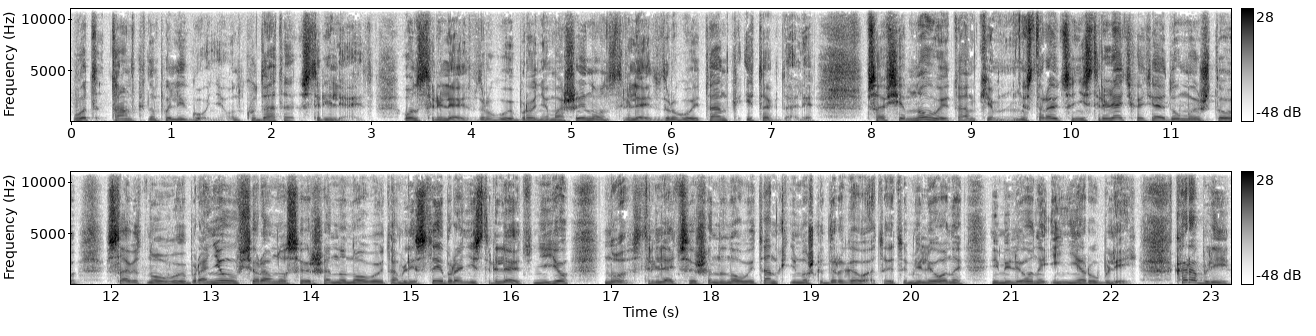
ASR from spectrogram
Вот танк на полигоне, он куда-то стреляет. Он стреляет в другую бронемашину, он стреляет в другой танк и так далее. Совсем новые танки стараются не стрелять, хотя я думаю, что ставят новую броню, все равно совершенно новую, там листы брони, стреляют в нее, но стрелять в совершенно новый танк немножко дороговато. Это миллионы и миллионы и не рублей. Корабли.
